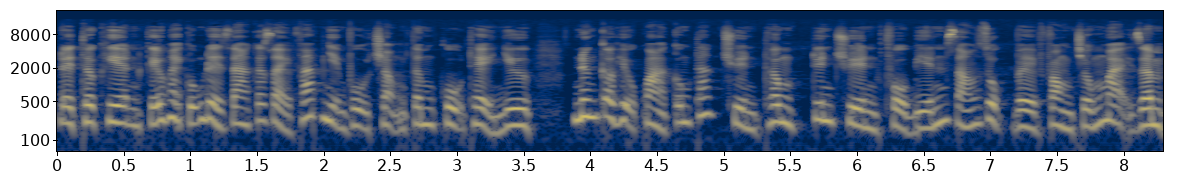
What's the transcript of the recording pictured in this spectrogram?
Để thực hiện, kế hoạch cũng đề ra các giải pháp nhiệm vụ trọng tâm cụ thể như nâng cao hiệu quả công tác truyền thông, tuyên truyền, phổ biến giáo dục về phòng chống mại dâm,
